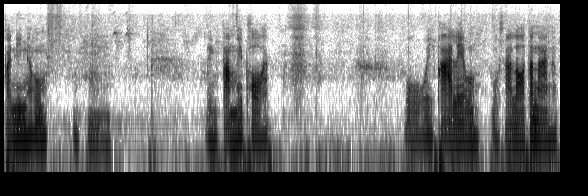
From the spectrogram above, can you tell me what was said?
ปลานินครับผมอื้อหือ เล็งต่ำไม่พอครับ โอ้ยพลาดแล้วผมอุตส่าห์รอตั้งนานครับ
